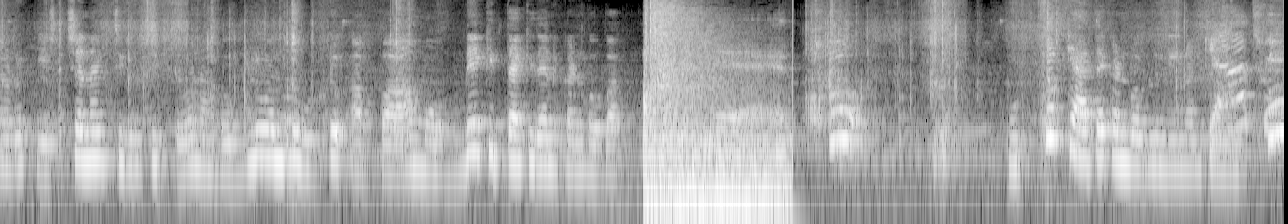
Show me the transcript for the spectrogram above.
ನೋಡೋಕೆ ಎಷ್ಟು ಚೆನ್ನಾಗಿ ಚಿಗುರ್ತಿತ್ತು. ನಮ್ಮ ಬಬ್ಲು ಅಂತೂ ಹುಟ್ಟು. ಅಪ್ಪ ಮೊಗ್ಡೆ ಕಿತ್ತಾಕಿದ್ದಾನೆ ಕಣ್ಬೊಬ್ಬ ಹುಟ್ಟು ಕ್ಯಾತೆ ಕಣ್ಬಬ್ಲು ನೀನು ಮನೆಯಲ್ಲಿ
